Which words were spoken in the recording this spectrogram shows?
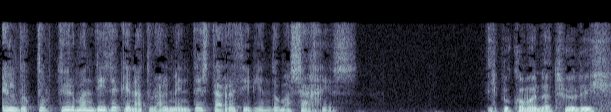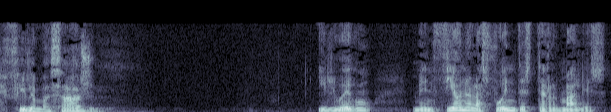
El doctor Thürmann dice que naturalmente está recibiendo masajes. Ich bekomme natürlich viele Massagen. Y luego menciona las fuentes termales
